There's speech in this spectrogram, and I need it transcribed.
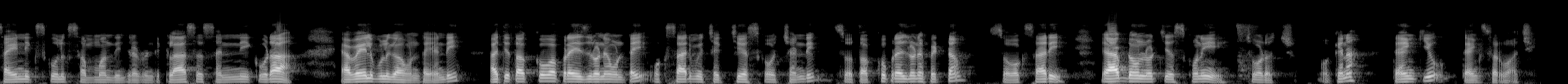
సైనిక్ స్కూల్కి సంబంధించినటువంటి క్లాసెస్ అన్నీ కూడా అవైలబుల్గా ఉంటాయండి. అతి తక్కువ ప్రైజ్లోనే ఉంటాయి. ఒకసారి మీరు చెక్ చేసుకోవచ్చండి. సో తక్కువ ప్రైజ్లోనే పెట్టాం. సో ఒకసారి యాప్ డౌన్లోడ్ చేసుకొని చూడొచ్చు. ఓకేనా? Thank you. Thanks for watching.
